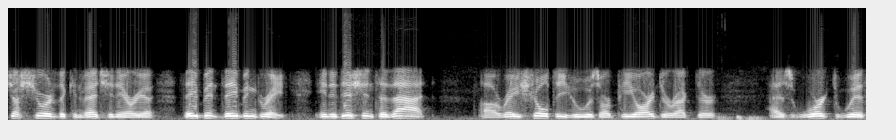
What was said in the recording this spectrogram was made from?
just short of the convention area. They've been they've been great. In addition to that, uh, Ray Schulte, who was our PR director, has worked with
